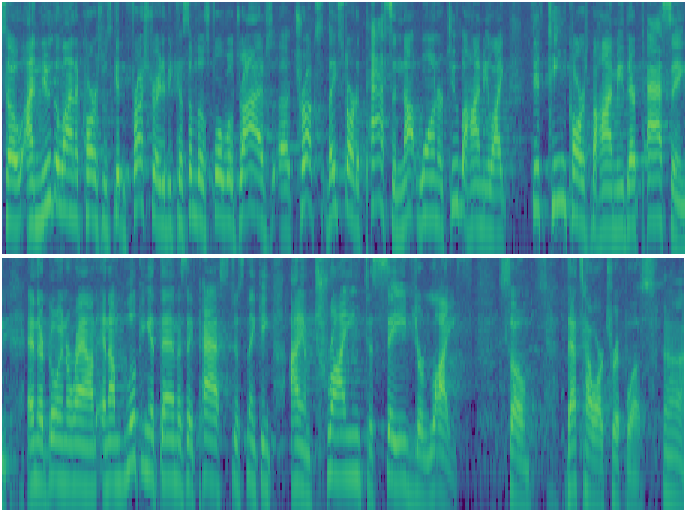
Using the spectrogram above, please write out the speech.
So I knew the line of cars was getting frustrated because some of those four wheel drives uh, trucks, they started passing, not one or two behind me, like 15 cars behind me. They're passing and they're going around. And I'm looking at them as they pass, just thinking, I am trying to save your life. So that's how our trip was. Uh,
